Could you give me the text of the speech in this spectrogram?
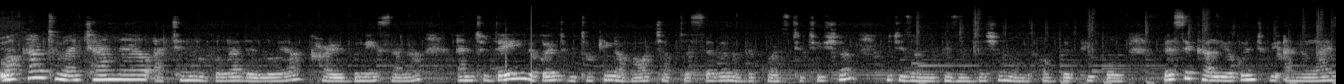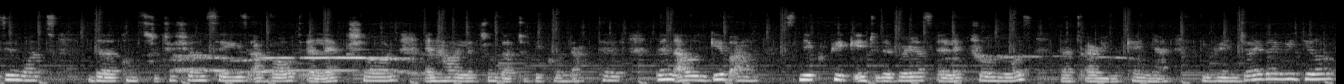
Welcome to my channel Atieno Ogolla the lawyer Karibuni Sana and today we're going to be talking about chapter 7 of the constitution which is on representation of the people. Basically you're going to be analyzing what the constitution says about election and how elections are to be conducted. Then I will give a sneak peek into the various electoral laws that are in Kenya. If you enjoy the video,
